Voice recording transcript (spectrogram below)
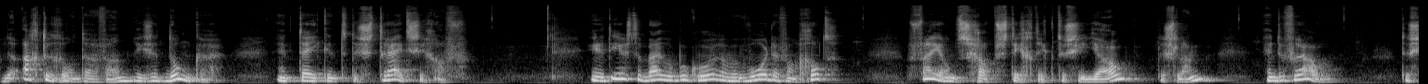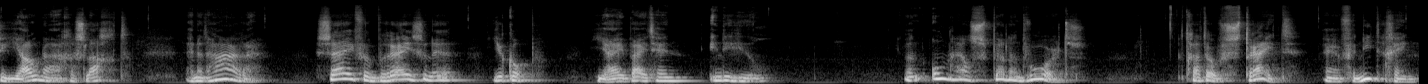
Op de achtergrond daarvan is het donker en tekent de strijd zich af. In het eerste Bijbelboek horen we woorden van God. Vijandschap sticht ik tussen jou, de slang, en de vrouw, tussen jouw nageslacht en het hare. Zij verbrijzelen je kop, jij bijt hen in de hiel. Een onheilspellend woord. Het gaat over strijd en vernietiging.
